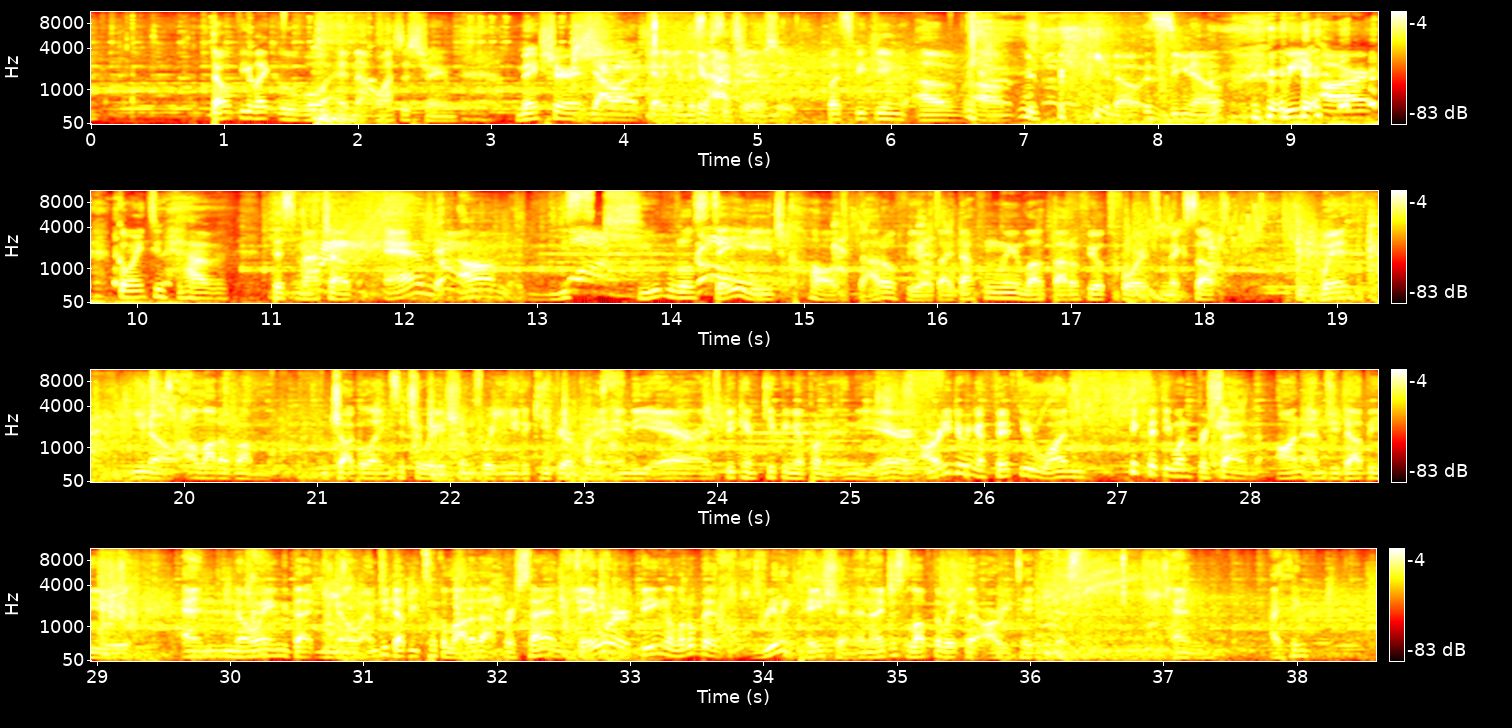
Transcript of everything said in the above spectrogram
Don't be like Ubel and not watch the stream. Make sure y'all are getting in this Here's action. But speaking of, um, you know, Xeno, we are going to have this matchup and um, this cute little stage called Battlefields. I definitely love Battlefields for its mix-ups with, you know, a lot of um, juggling situations where you need to keep your opponent in the air. And speaking of keeping opponent in the air, already doing a 51, I think 51% on MGW, and knowing that, you know, MGW took a lot of that percent, they were being a little bit really patient, and I just love the way they're already taking this. And I think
